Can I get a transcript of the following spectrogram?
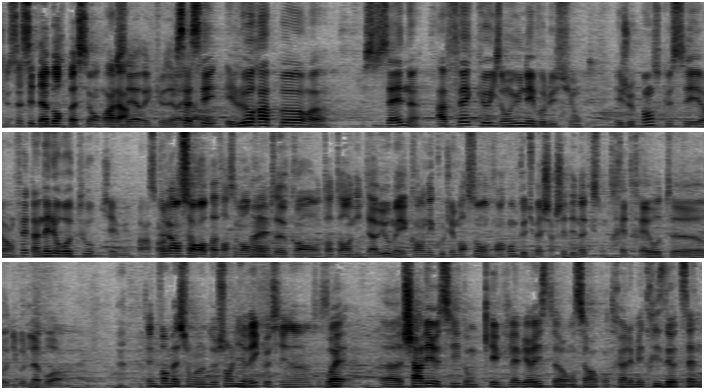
Que ça s'est d'abord passé en Voilà. concert et que derrière... ça, c'est- et le rapport scène a fait qu'ils ont eu une évolution. Et je pense que c'est en fait un aller-retour qu'il y a eu par Parce rapport que là, à on s'en rend pas forcément Ouais. compte euh, quand on t'entend en interview, mais quand on écoute les morceaux, on se rend compte que tu vas chercher des notes qui sont très très hautes euh, au niveau de la voix. T'as une formation de chant lyrique aussi, hein, c'est ça? Ouais, euh, Charlie aussi, donc, qui est le claviériste, euh, on s'est rencontrés à la maîtrise des Hauts-de-Seine,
